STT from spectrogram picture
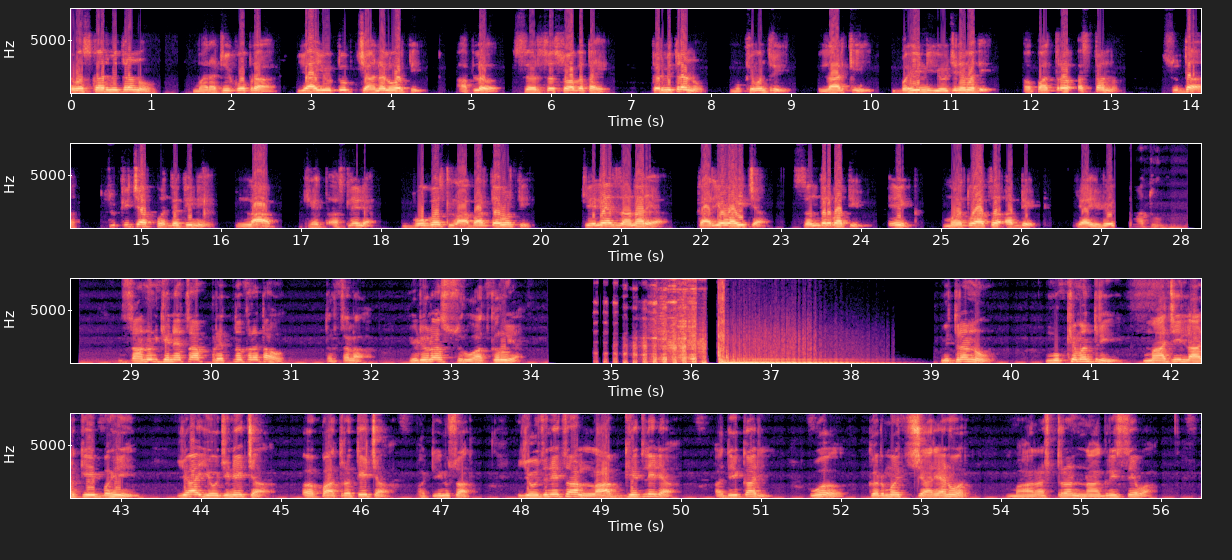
नमस्कार मित्रांनो मराठी कोपरा या युट्यूब चॅनलवरती आपलं सरस स्वागत आहे. तर मित्रांनो मुख्यमंत्री लाडकी बहीण योजनेमध्ये अपात्र असताना सुद्धा चुकीच्या पद्धतीने लाभ घेत असलेल्या बोगस लाभार्थ्यावरती केल्या जाणाऱ्या कार्यवाहीच्या संदर्भातील एक महत्वाचं अपडेट या व्हिडिओ माध्यमातून जाणून घेण्याचा प्रयत्न करत आहोत. तर चला व्हिडिओला सुरुवात करूया. मित्रांनो मुख्यमंत्री माझी लाडकी बहीण या योजनेच्या अपात्रतेच्या अटीनुसार योजनेचा लाभ घेतलेल्या अधिकारी व कर्मचाऱ्यांवर महाराष्ट्र नागरी सेवा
